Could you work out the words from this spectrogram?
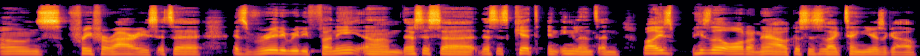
owns free Ferraris. It's a it's really really funny. Um, there's this uh, there's this kid in England, and well, he's he's a little older now because this is like 10 years ago.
